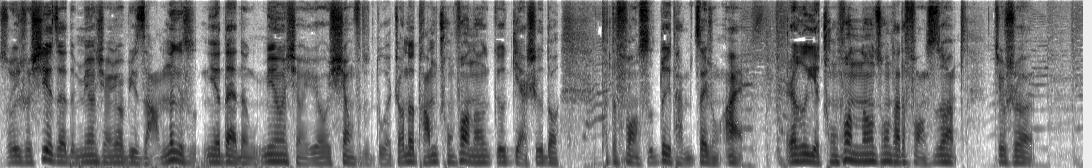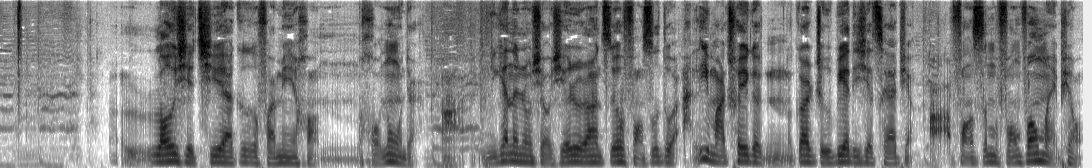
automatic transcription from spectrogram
所以说，现在的明星要比咱们那个年代的明星要幸福的多。真的，他们充分能够感受到他的粉丝对他们这种爱，然后也充分能从他的粉丝上，就是捞一些钱，各个方面也好好弄点啊。你看那种小鲜肉，然后只要粉丝多，立马出一个嗯周边的一些产品啊，粉丝们纷纷买票，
